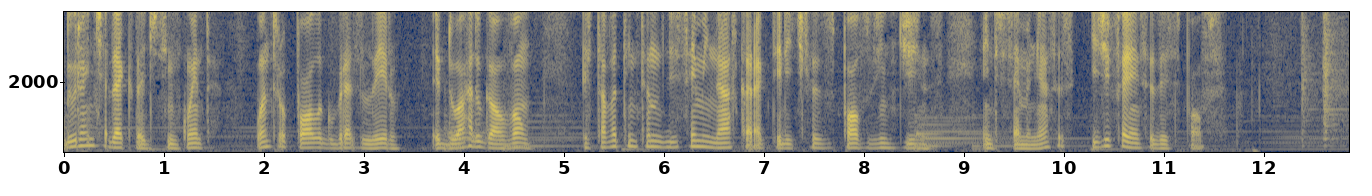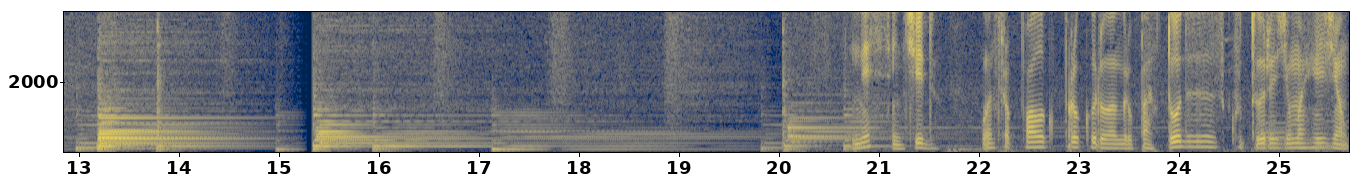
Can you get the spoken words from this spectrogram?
Durante a década de 50, o antropólogo brasileiro Eduardo Galvão estava tentando disseminar as características dos povos indígenas entre semelhanças e diferenças desses povos. Nesse sentido, o antropólogo procurou agrupar todas as culturas de uma região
